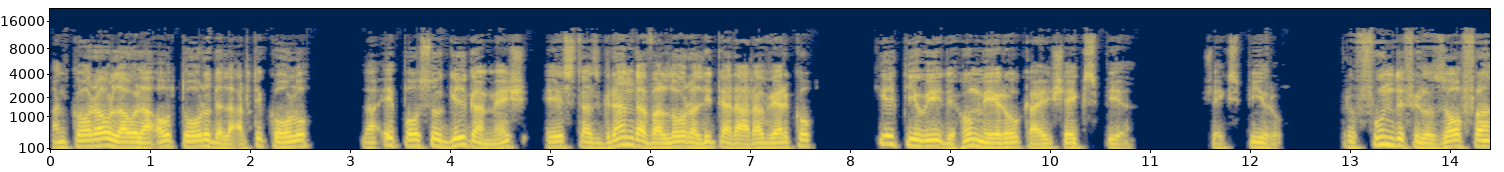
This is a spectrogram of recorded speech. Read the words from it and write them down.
Ancorau lau la autoro de la articolo, la eposo Gilgamesh estas granda valora literara verco kiel tiuj de Homero cae Shakespeare. Shakespeare, profunde filosofa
